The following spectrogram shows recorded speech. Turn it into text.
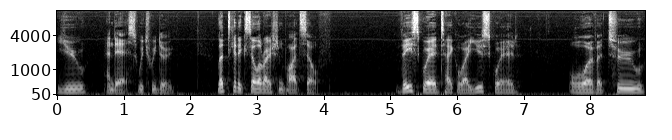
u, and s, which we do. Let's get acceleration by itself. v squared take away u squared all over 2s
